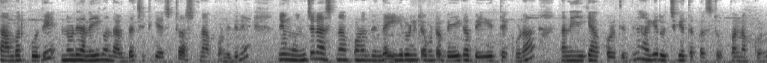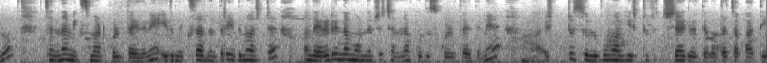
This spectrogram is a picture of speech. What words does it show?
ಸಾಂಬಾರು ಪುಡಿ. ನೋಡಿ, ನಾನು ಈಗ ಒಂದು ಅರ್ಧ ಚಿಟಿಕೆಯಷ್ಟು ಅಷ್ಟನ್ನ ಹಾಕ್ಕೊಂಡಿದ್ದೀನಿ. ನೀವು ಮುಂಚೆನೇ ಅಷ್ಟನ್ನ ಹಾಕ್ಕೊಳೋದ್ರಿಂದ ಈರುಳ್ಳಿ, ಟೊಮೊಟೊ ಬೇಗ ಬೇಯುತ್ತೆ ಕೂಡ ನಾನು ಹೀಗೆ ಹಾಕ್ಕೊಳ್ತಿದ್ದೀನಿ. ಹಾಗೆ ರುಚಿಗೆ ತಕ್ಕಷ್ಟು ಉಪ್ಪನ್ನು ಹಾಕ್ಕೊಂಡು ಚೆನ್ನಾಗಿ ಮಿಕ್ಸ್ ಮಾಡ್ಕೊಳ್ತಾ ಇದ್ದೀನಿ. ಇದು ಮಿಕ್ಸ್ ಆದ ನಂತರ ಇದನ್ನು ಅಷ್ಟೇ ಒಂದು ಎರಡರಿಂದ ಮೂರು ನಿಮಿಷ ಚೆನ್ನಾಗಿ ಕುದಿಸ್ಕೊಳ್ತಾ ಇದ್ದೀನಿ. ಎಷ್ಟು ಸುಲಭವಾಗಿ ಎಷ್ಟು ರುಚಿಯಾಗಿರುತ್ತೆ ಗೊತ್ತಾ? ಚಪಾತಿ,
